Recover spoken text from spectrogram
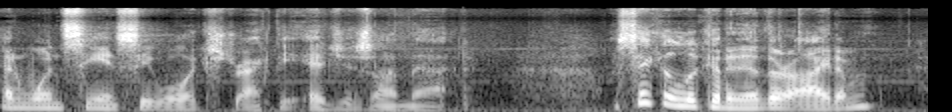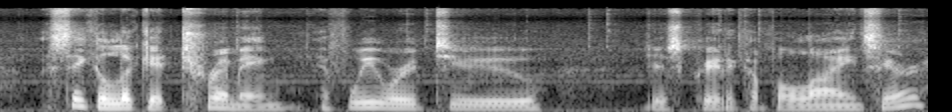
and OneCNC will extract the edges on that. Let's take a look at another item. Let's take a look at trimming. If we were to just create a couple of lines here,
